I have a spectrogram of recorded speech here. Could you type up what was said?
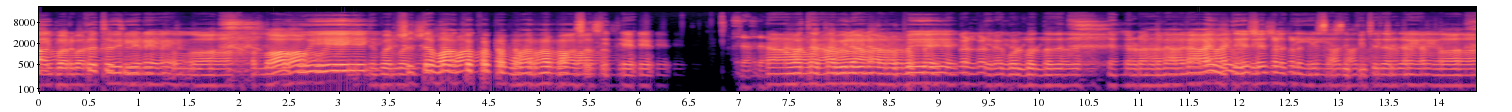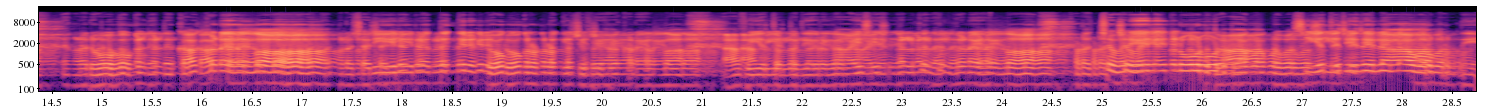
നീ ബർക്കത്ത് വരികണേ അള്ളാഹുവേ പരിശുദ്ധമാക്കപ്പെട്ട മുഹറം മാസത്തിന്റെ രണ്ടാമത്തെ രാവിലാണ് റബ്ബേ ഞങ്ങൾ നിലകൊള്ളുന്നത് ഞങ്ങളുടെ ഹലാലായ ഉദ്ദേശങ്ങൾ നീ സാധിപ്പിച്ചു തരണേ അല്ല. ഞങ്ങളുടെ രോഗങ്ങളിൽ നിന്ന് കാക്കണേ അല്ല. ഞങ്ങളുടെ ശരീരത്തിൽ എന്തെങ്കിലും രോഗങ്ങളുണ്ടെങ്കിൽ ശിഫയാക്കണേ അല്ല. ആഫിയത്തുള്ള ദീർഘായുസ് ഞങ്ങൾക്ക് നൽകണേ അല്ല. പടച്ചവരെ ഞങ്ങളോട് കൊണ്ട് വസിയത്ത് ചെയ്ത എല്ലാവർക്കും നീ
